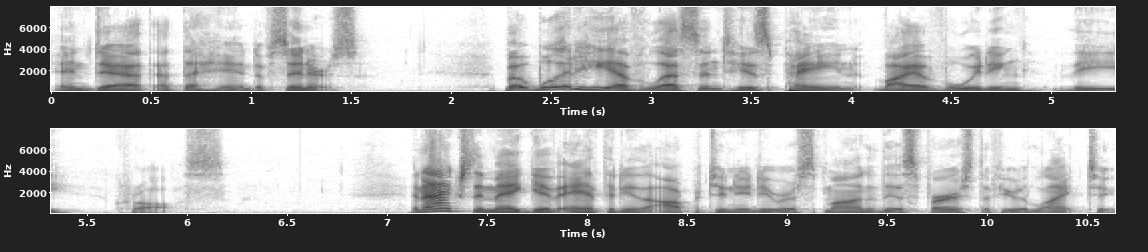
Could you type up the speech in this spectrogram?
and death at the hand of sinners. But would he have lessened his pain by avoiding the cross? And I actually may give Anthony the opportunity to respond to this first if he would like to.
